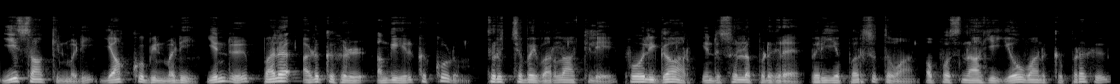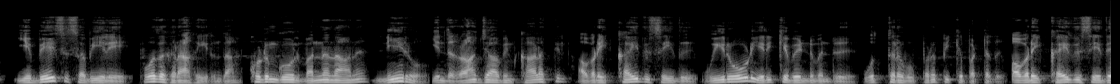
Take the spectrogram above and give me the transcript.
ஈசாக்கின் மடி யாக்கோபின் மடி என்று பல அடுக்குகள் அங்கு இருக்கக்கூடும். திருச்சபை வரலாற்றிலே போலிகார் என்று சொல்லப்படுகிற பெரிய பரிசுத்தவான் அப்போஸ்னாகிய யோவானுக்கு பிறகு எபேசு சபையிலே போதகராக இருந்தார். கொடுங்கோல் மன்னனான நீரோ என்ற ராஜாவின் காலத்தில் அவரை கைது செய்து உயிரோடு எரிக்க வேண்டும் என்று உத்தரவு பிறப்பிக்கப்பட்டது. அவரை கைது செய்த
